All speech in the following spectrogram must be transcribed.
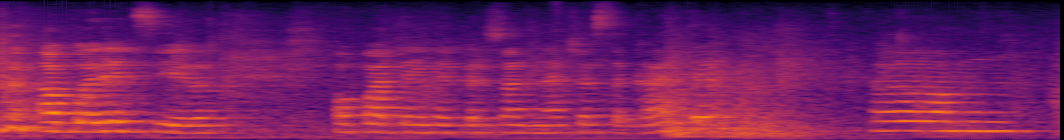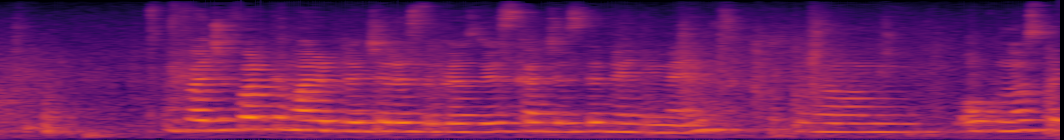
apăreți uh, o parte dintre persoane în această carte. Um, îmi face foarte mare plăcere să găzduiesc acest eveniment. Um, o cunosc pe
